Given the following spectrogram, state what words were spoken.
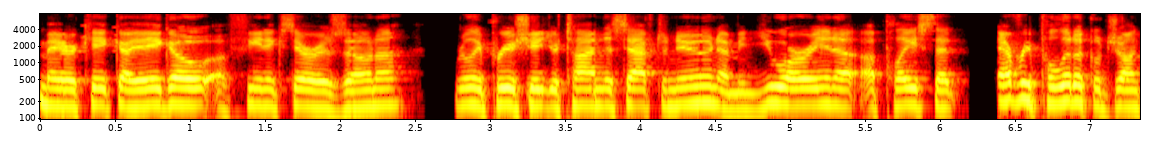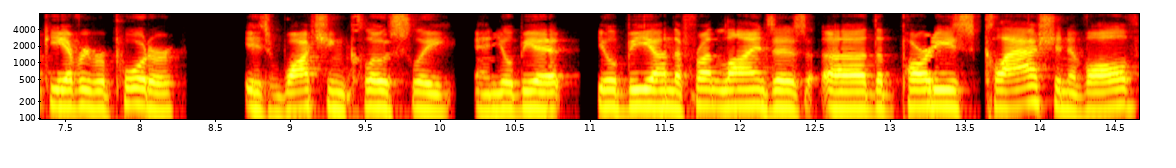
Mayor Kate Gallego of Phoenix, Arizona, really appreciate your time this afternoon. I mean, you are in a, a place that every political junkie, every reporter is watching closely, and you'll be at you'll be on the front lines as uh, the parties clash and evolve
